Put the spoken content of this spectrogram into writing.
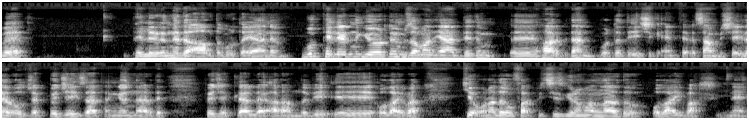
ve pelerini de aldı burada. Yani bu pelerini gördüğüm zaman ya dedim e, harbiden burada değişik enteresan bir şeyler olacak. Böceği zaten gönderdi. Böceklerle aramda bir e, olay var. Ki ona da ufak bir çizgi romanlarda olay var yine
